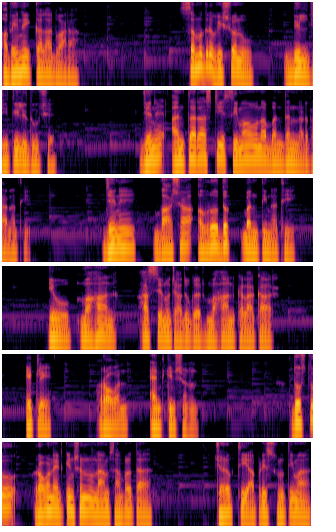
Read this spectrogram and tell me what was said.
અભિનય કલા દ્વારા સમગ્ર વિશ્વનું દિલ જીતી લીધું છે, જેને આંતરરાષ્ટ્રીય સીમાઓના બંધન નડતા નથી, જેને ભાષા અવરોધક બનતી નથી એવો મહાન હાસ્યનો જાદુગર, મહાન કલાકાર એટલે રોવન એન્ટકિન્સન. દોસ્તો, રોવન એન્ટકિન્સનનું નામ સાંભળતા ઝડપથી આપણી સ્મૃતિમાં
